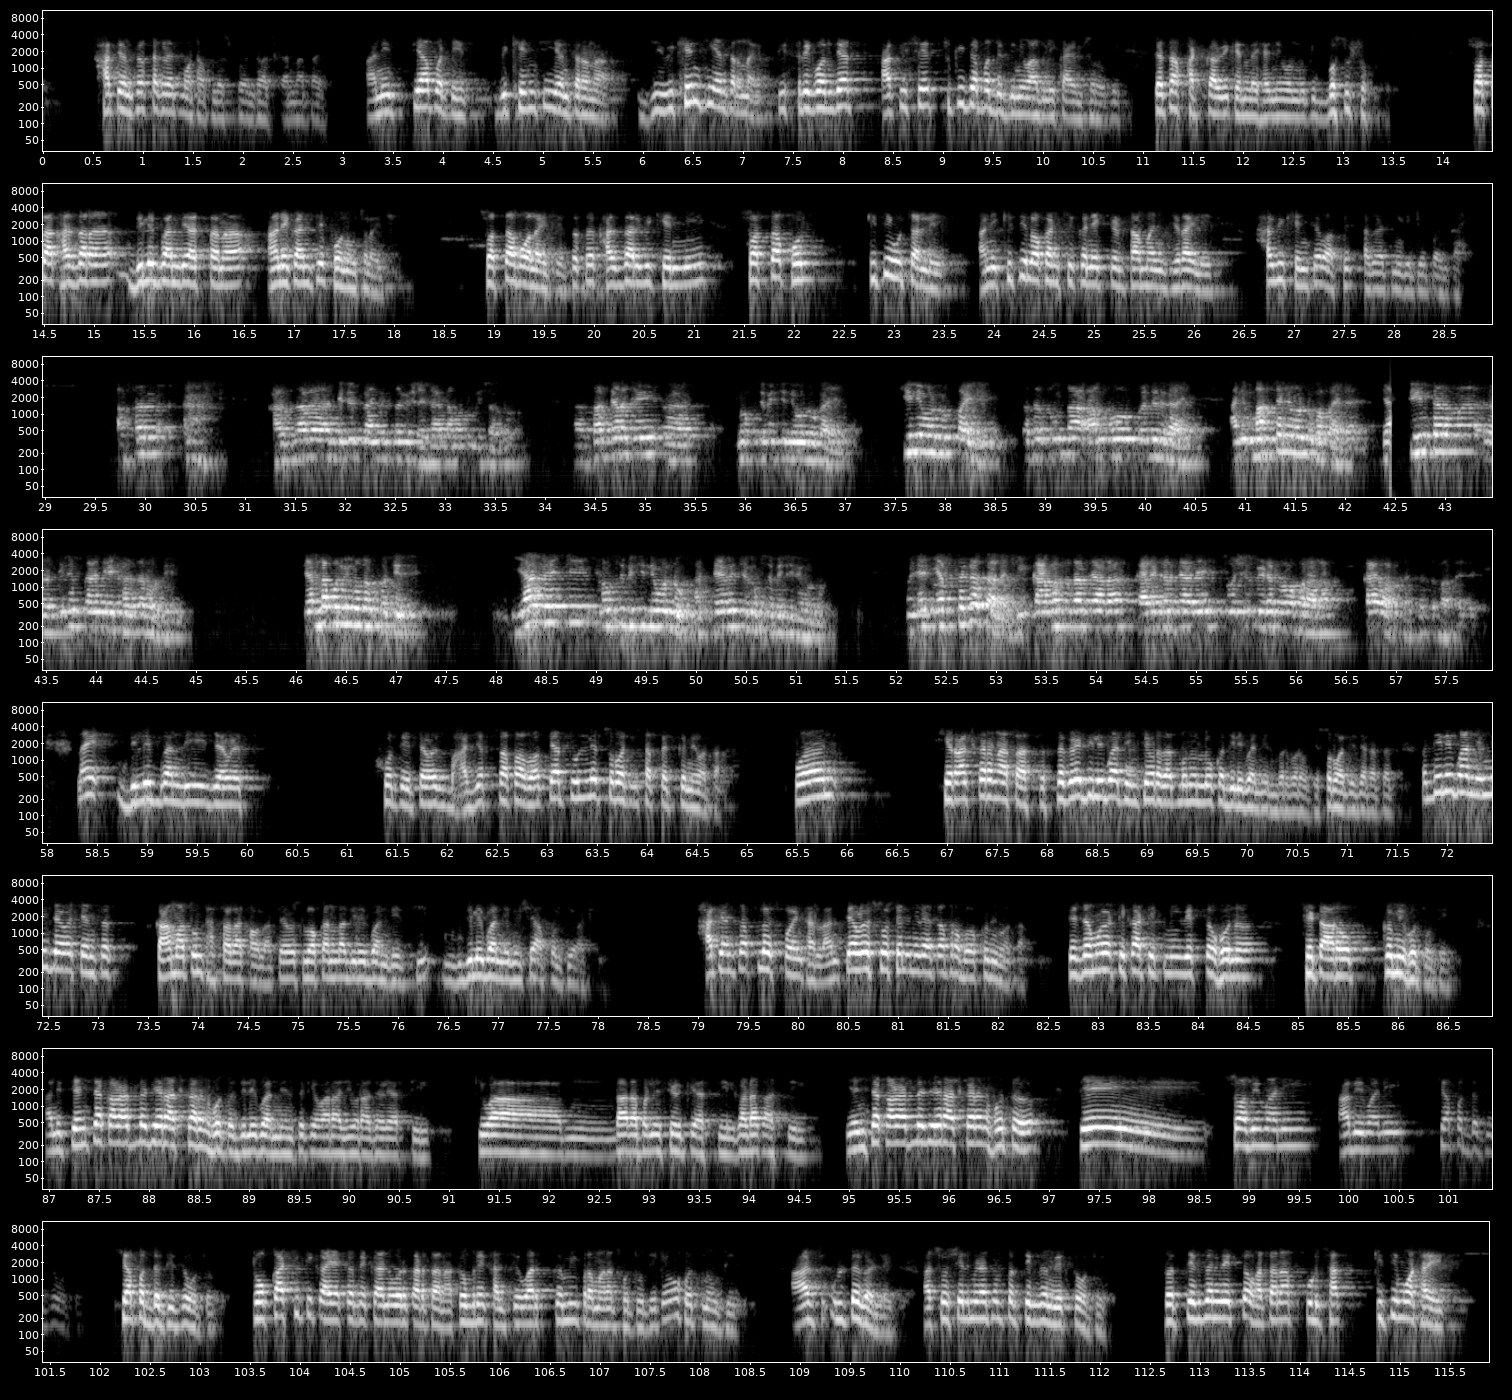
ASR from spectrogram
हा त्यांचा सगळ्यात मोठा प्लस पॉईंट राजकारणात आहे. आणि त्या पटीत विखेंची यंत्रणा जी विखेंची यंत्रणा आहे ती श्रीगोंद्यात अतिशय चुकीच्या पद्धतीने वागली कायमस्वरूपी. त्याचा फटका विखेंना ह्या निवडणुकीत बसू शकतो. स्वतः खासदार दिलीप गांधी असताना अनेकांचे फोन उचलायचे. स्वतः बोलायचे. तसं खासदार विखेंनी स्वतः फोन किती उचलले आणि किती लोकांशी कनेक्टेड सामान्यशी राहिले हा विखेंच्या बाबतीत सगळ्यात निगेटिव्ह पॉईंट आहे. असं खासदार दिलीप गांधींचा विषय काढला म्हणून विचारतो सध्याला जे लोकसभेची निवडणूक आहे ही निवडणूक पाहिजे तसं तुमचा अनुभव प्रदीर्घ आहे आणि मागच्या निवडणुका पाहिल्या. या तीन टर्म दिलीप गांधी हे खासदार होते. त्यांना पण विरोधक होतेच. या वेळेची लोकसभेची निवडणूक आणि त्यावेळेची लोकसभेची निवडणूक म्हणजे यात सगळंच आलं की कामाचा दर्जा आला कार्यकर्ते आले सोशल मीडियाचा वापर आला काय वाटतं? कसं पाहताय नाही दिलीप गांधी ज्यावेळेस होते त्यावेळेस भाजपचा प्रभाव त्या तुलनेत सुरुवातीच्या टप्प्यात कमी होता. पण हे राजकारण असं असतं सगळे दिलीप गांधींच्या विरोधात म्हणून लोक दिलीप गांधींबरोबर होते सुरुवातीच्या टप्प्यात. पण दिलीप गांधींनी ज्यावेळेस त्यांचं कामातून ठसा दाखवला त्यावेळेस लोकांना दिलीप गांधीची दिलीप गांधींविषयी आपुलकी वाटली. हा त्यांचा प्लस पॉईंट ठरला. आणि त्यावेळेस सोशल मीडियाचा प्रभाव कमी होता. त्याच्यामुळे टीका टिप्पणी व्यक्त होणं थेट आरोप कमी होत होते. आणि त्यांच्या काळातलं जे राजकारण होतं दिलीप गांधींचं किंवा राजीव राजळे असतील किंवा अं, दादा शेळके असतील गडाख असतील यांच्या काळातलं जे राजकारण होतं ते स्वाभिमानी अभिमानी ह्या पद्धतीचं होतं. ह्या पद्धतीचं होतं. टोकाची टीका एकमेकांवर करताना कमरेखालचे वार कमी प्रमाणात होत होते किंवा होत नव्हते. आज उलट घडलंय. आज सोशल मीडियातून प्रत्येक जण व्यक्त होतोय. प्रत्येक जण व्यक्त होताना पुढचा किती मोठा आहे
